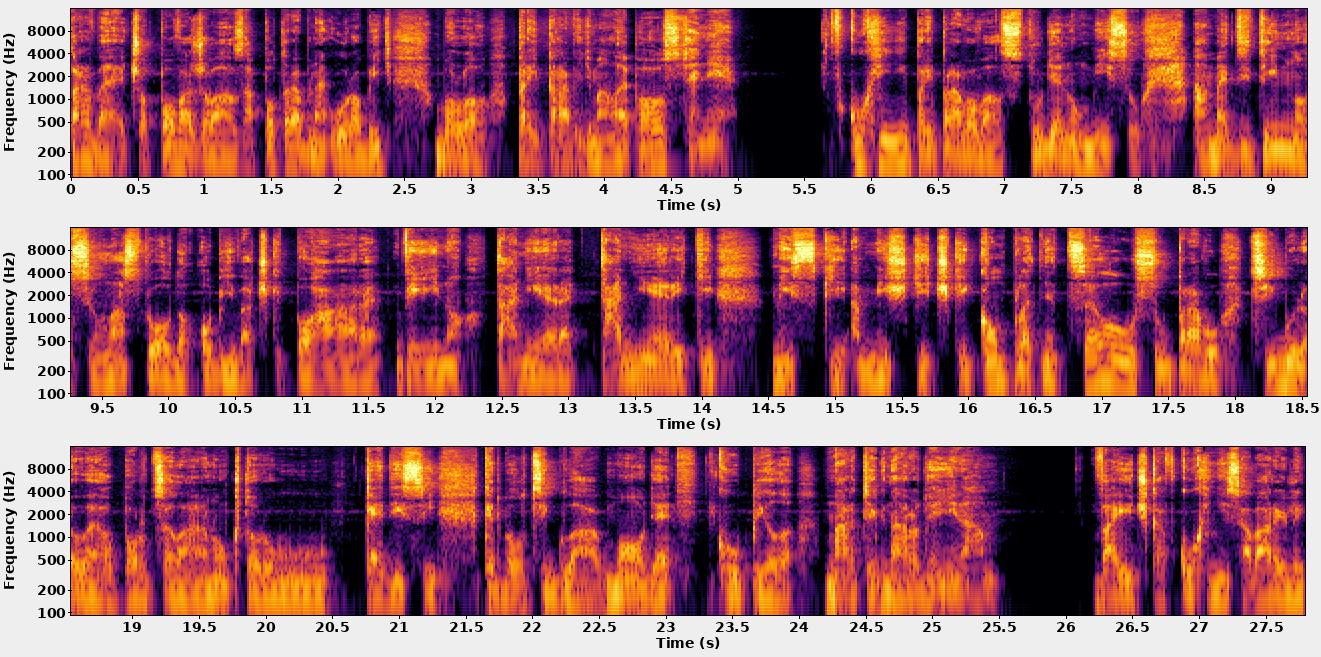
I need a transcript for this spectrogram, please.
prvé, čo považoval za potrebné urobiť, bolo pripraviť malé pohostenie. V kuchyni pripravoval studenú misu a medzi tým nosil na stôl do obývačky poháre, víno, taniere, tanieriky, misky a myštičky, kompletne celú súpravu cibuľového porcelánu, ktorú kedysi, keď bol cibulák v móde, kúpil Marte k narodeninám. Vajíčka v kuchyni sa varili,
